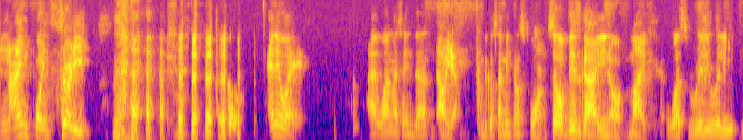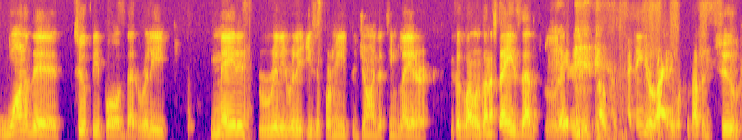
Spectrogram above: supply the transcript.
9.30. So anyway, I, why am I saying that? Oh yeah, because I'm being transformed. So this guy, you know, Mike, was really, really one of the two people that really made it really, really easy for me to join the team later. Because what I was gonna say is that later, I think you're right. It was 2002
